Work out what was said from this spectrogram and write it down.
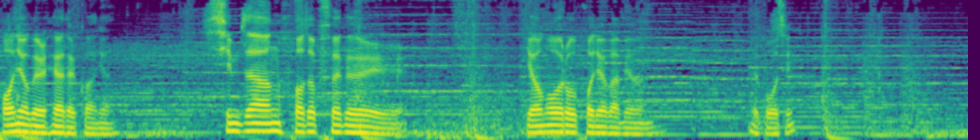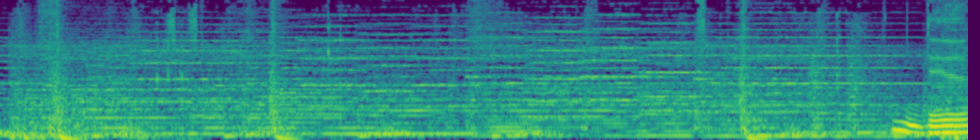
번역을 해야 될 거 아니야 심장 허접색을 영어로 번역하면 왜 뭐지? 늑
